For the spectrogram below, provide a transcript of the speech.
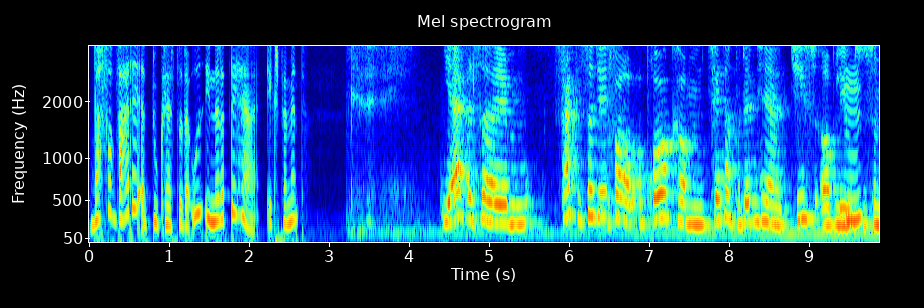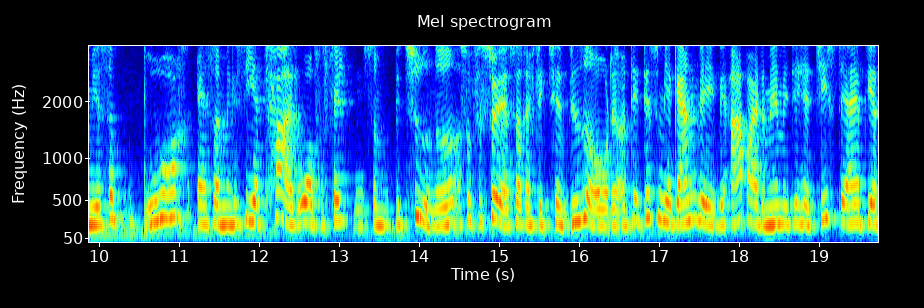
Hvorfor var det, at du kastede dig ud i netop det her eksperiment? Ja, altså øhm, faktisk så er det for at prøve at komme tættere på den her GIS-oplevelse, mm. som jeg så bruger. Altså man kan sige, at jeg tager et ord fra felten, som betyder noget, og så forsøger jeg så at reflektere videre over det. Og det, det som jeg gerne vil, vil arbejde med med det her GIS, det er, at jeg bliver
